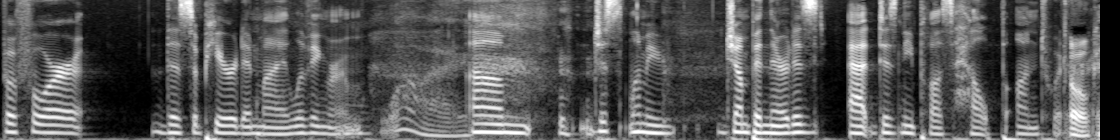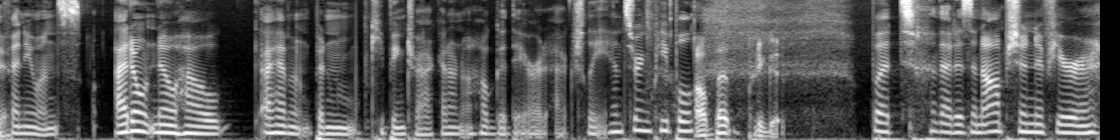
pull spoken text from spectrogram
before this appeared in my living room. Why? Um, just let me jump in there. It is at Disney Plus Help on Twitter. Oh, okay. If anyone's, I don't know how. I haven't been keeping track. I don't know how good they are at actually answering people, I'll bet pretty good. but that is an option if you're.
